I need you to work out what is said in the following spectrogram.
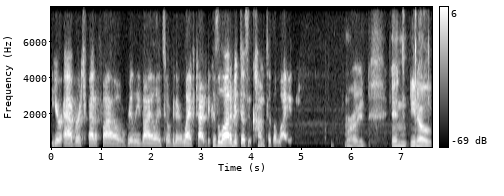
your average pedophile really violates over their lifetime because a lot of it doesn't come to the light. Right. And, you know,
